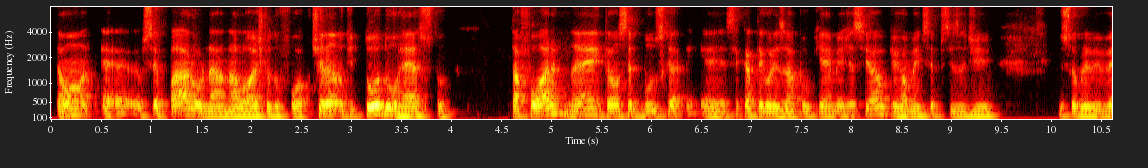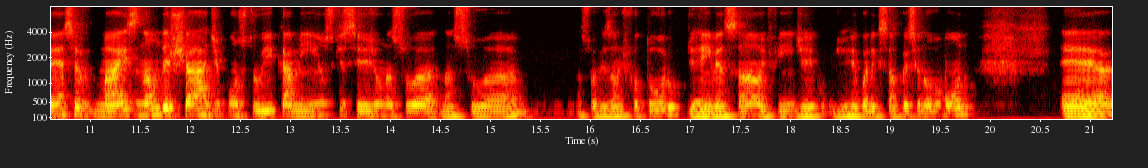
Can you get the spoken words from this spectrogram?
Então, é, eu separo na, na, lógica do foco, tirando que todo o resto está fora, né? Então, você busca é, se categorizar por que é emergencial, que realmente você precisa de, de, sobrevivência, mas não deixar de construir caminhos que sejam na sua, na sua, na sua visão de futuro, de reinvenção, enfim, de, de reconexão com esse novo mundo. É,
